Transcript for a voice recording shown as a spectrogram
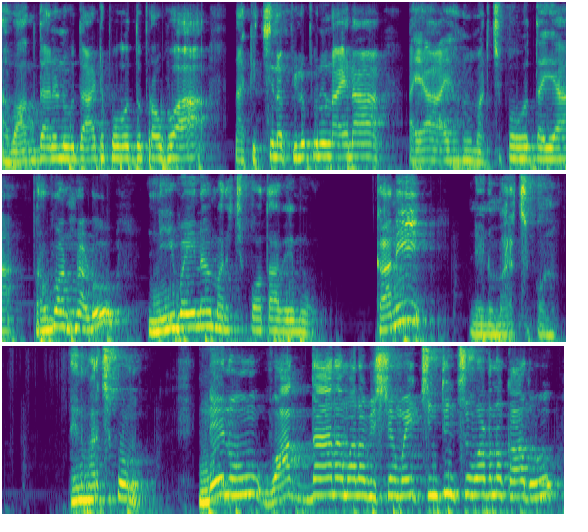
నా వాగ్దానం నువ్వు దాటిపోవద్దు ప్రభువా. నాకు ఇచ్చిన పిలుపును నాయనా. అయ్యా అయ్యా నువ్వు మర్చిపోవద్దయ్యా. ప్రభు అంటున్నాడు నీవైనా మర్చిపోతావేమో. కానీ నేను మర్చిపోను. నేను మర్చిపోను. నేను వాగ్దానముల విషయమై చింతించువాడను కాదు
